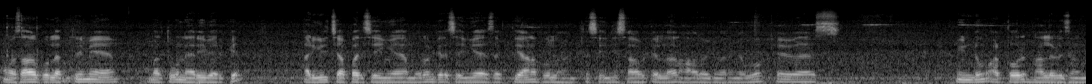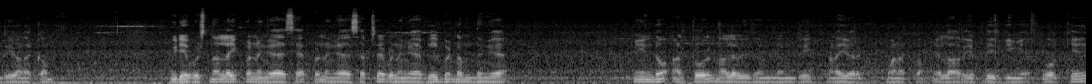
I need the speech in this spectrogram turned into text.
நம்ம சாதப்பொருள் பொருள் அத்தனையுமே மருத்துவம் நிறையவே இருக்குது அடிக்கடி சப்பாத்தி செய்யுங்க முருங்கைக்கீரை செய்யுங்க சக்தியான பொருள் அனைத்து செஞ்சு சாப்பிட்டு எல்லாரும் ஆரோக்கியம் வருங்க ஓகே வேஸ் மீண்டும் அடுத்த ஒரு நல்ல விஷயம் நன்றி வணக்கம். வீடியோ பிடிச்சினா லைக் பண்ணுங்கள் ஷேர் பண்ணுங்கள் சப்ஸ்கிரைப் பண்ணுங்கள் பில் பட்டன் அமுத்துங்க. மீண்டும் அடுத்த ஒரு நல்ல விஷயம் நன்றி. அனைவருக்கும் வணக்கம். எல்லோரும் எப்படி இருக்கீங்க? ஓகே.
